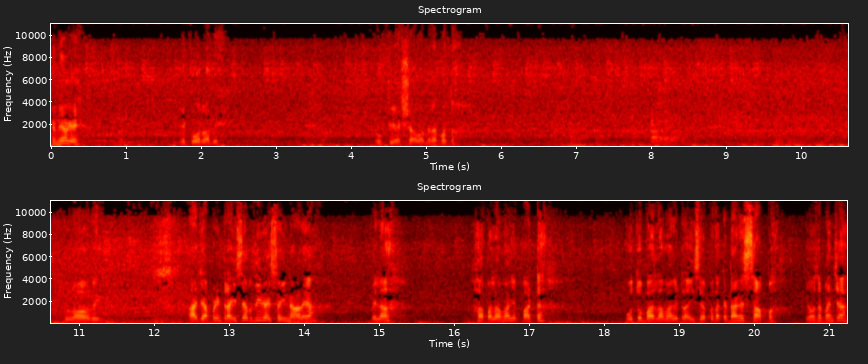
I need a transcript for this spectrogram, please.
ਕਿੰਨੇ ਹੋ ਗਏ? ਇੱਕ ਹੋਰ ਲਾ ਦੇ। ਓਕੇ, ਅੱਛਾ ਵਾ ਮੇਰਾ ਪੁੱਤ। ਲਓ ਵੀ। ਅੱਜ ਆਪਣੀ ਟ੍ਰਾਈਸੈਪ ਦੀ ਐਕਸਰਸਾਈਜ਼ ਨਾਲ ਆ। ਪਹਿਲਾਂ ਆਪਾਂ ਲਾਵਾਂਗੇ ਪੱਟ, ਉਸ ਤੋਂ ਬਾਅਦ ਲਾਵਾਂਗੇ ਟ੍ਰਾਈਸੈਪ ਦਾ ਕੱਢਾਂਗੇ ਸੱਪ। ਕਿਉਂ ਸਰਪੰਚਾ?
